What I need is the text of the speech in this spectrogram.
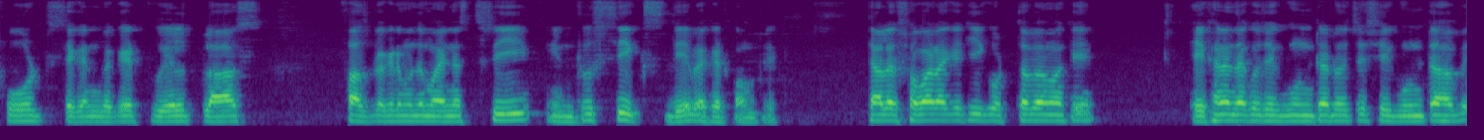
four second bracket twelve plus first ব্র্যাকেটের মধ্যে মাইনাস থ্রি ইন্টু সিক্স দিয়ে ব্র্যাকেট কমপ্লিট তাহলে সবার আগে কি করতে হবে আমাকে? এখানে দেখো যে গুণটা রয়েছে, সেই গুণটা হবে,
